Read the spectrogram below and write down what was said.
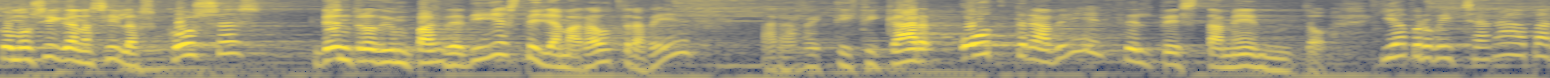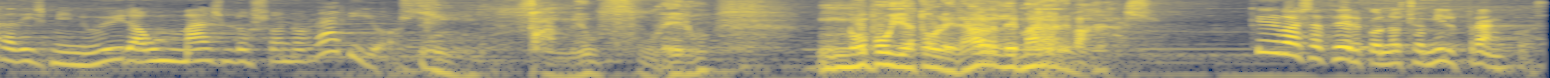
Como sigan así las cosas, dentro de un par de días te llamará otra vez para rectificar otra vez el testamento y aprovechará para disminuir aún más los honorarios. Infame usurero. No voy a tolerarle más rebajas. ¿Qué vas a hacer con ocho mil francos?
